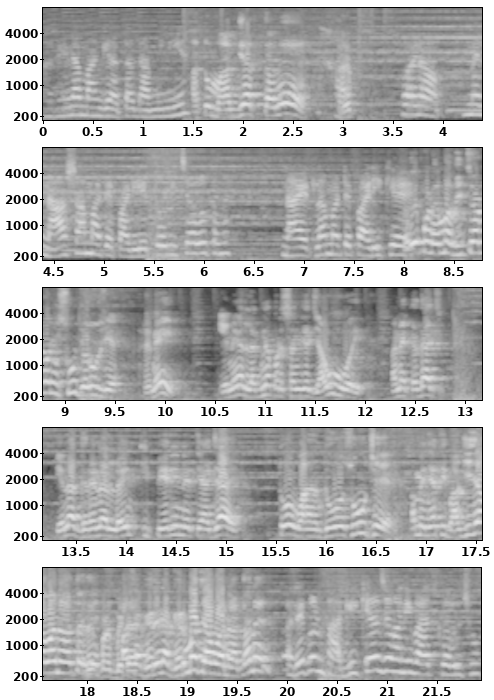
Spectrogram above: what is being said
ઘરેણા માંગ્યા હતા દામિનીએ. આ તો માંગ્યા હતા ને. પણ મેં ના શા માટે પાડી એ તો વિચારો તમે. ના એટલા માટે પાડી કે અરે પણ એમાં વિચારવાની શું જરૂર છે? નહીં એને લગ્ન પ્રસંગે જવું હોય અને કદાચ એના ઘરેણા લઈને એ પહેરીને ત્યાં જાય તો વાંધો શું છે? અમે ત્યાંથી ભાગી જવાના હતા કે? પણ બેટા- પાછા ઘરેણા ઘરમાં જવાના હતા ને? અરે પણ ભાગી ક્યાં જવાની વાત કરું છું?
